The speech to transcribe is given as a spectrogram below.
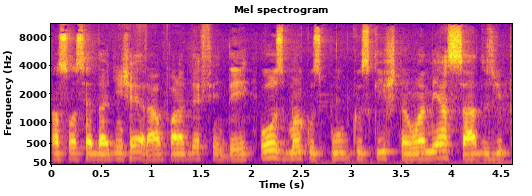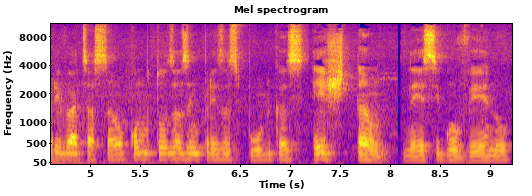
a sociedade em geral para defender os bancos públicos que estão ameaçados de privatização, como todas as empresas públicas estão nesse governo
